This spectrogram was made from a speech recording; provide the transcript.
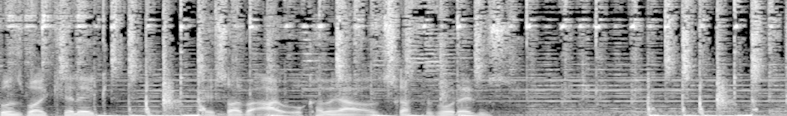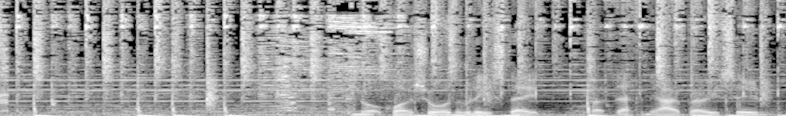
One's by Kilig. It's either out or coming out on Scuff Recordings. Not quite sure on the release date, but definitely out very soon.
